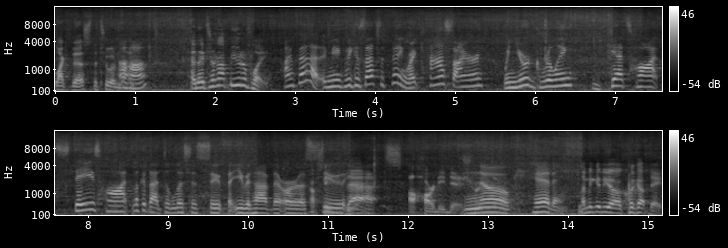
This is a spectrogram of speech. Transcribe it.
like this, the two in one, Uh-huh. and they turn out beautifully. I bet. I mean, because that's the thing, right? Cast iron, when you're grilling, gets hot, stays hot. Look at that delicious soup that you would have there, or a Now, stew see, that you have. that's a hearty dish. right No kidding. Let me give you a quick update.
